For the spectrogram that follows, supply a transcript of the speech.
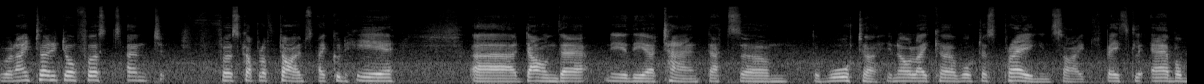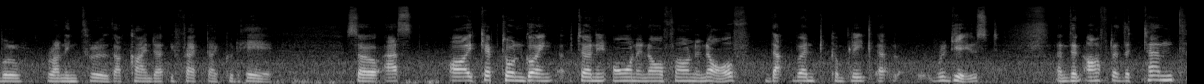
when I turned it off first and first couple of times, I could hear uh, down there near the uh, tank that's um, the water, you know, like uh, water spraying inside. Basically air bubble running through. That kind of effect I could hear. So as I kept on going, turning on and off, on and off, that went completely uh, reduced. And then after the 10th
